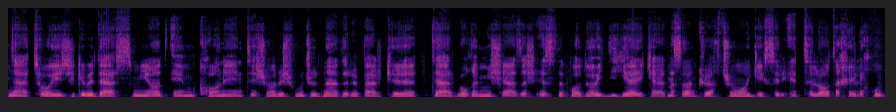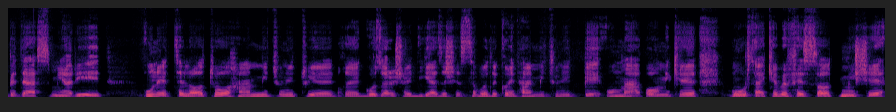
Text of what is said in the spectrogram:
نتایجی که به دست میاد امکان انتشارش وجود نداره بلکه در واقع میشه ازش استفاده های دیگری کرد. مثلا که وقتی شما یک سری اطلاعات خیلی خوب به دست میارید اون اطلاعات رو هم می‌تونید توی گزارش های دیگه ازش استفاده کنید هم می‌تونید به اون مقامی که مرتکب فساد میشه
